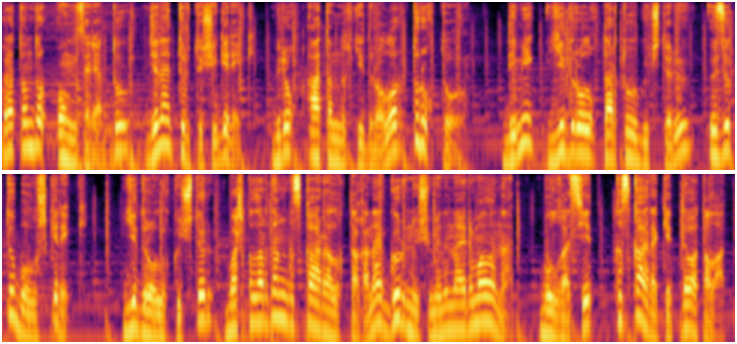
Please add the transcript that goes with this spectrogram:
протондор оң заряддуу жана түртүшү керек. Бирок атомдук ядролор туруктуу. Демек ядролук тартуу күчтөрү өзөктө болуш керек. Ядролук күчтөр башкалардан кыска аралыкта гана көрүнүшү менен айырмаланат. Бул касиет кыска аракет деп аталат.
